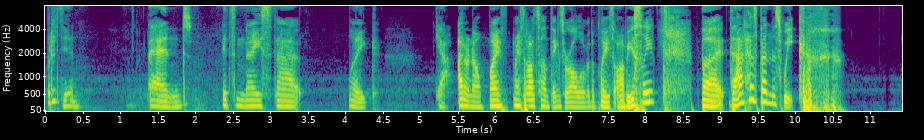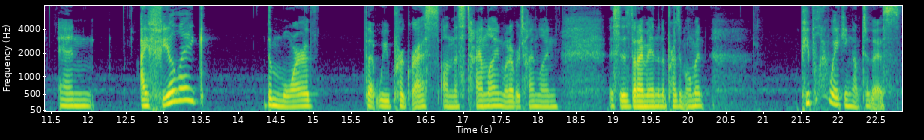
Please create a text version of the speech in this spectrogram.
but it did. And it's nice that like yeah, I don't know. My my thoughts on things are all over the place obviously, but that has been this week. and I feel like the more that we progress on this timeline, whatever timeline this is that I'm in in the present moment, people are waking up to this.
